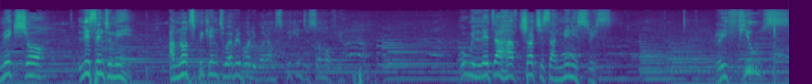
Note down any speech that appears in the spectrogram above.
make sure, listen to me. I'm not speaking to everybody, but I'm speaking to some of you who will later have churches and ministries. Refuse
